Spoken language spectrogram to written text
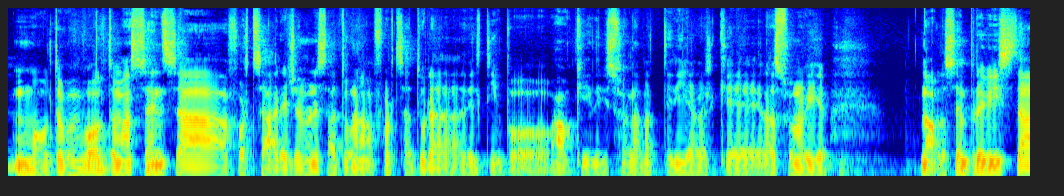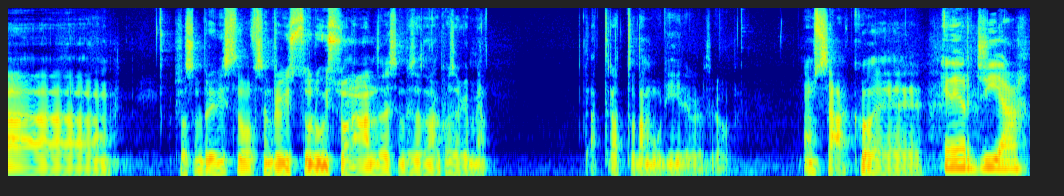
Mm. molto coinvolto, ma senza forzare, cioè non è stata una forzatura del tipo, ah ok, devi suonare la batteria perché la suono io. No, l'ho sempre vista, l'ho sempre visto, ho sempre visto lui suonando, è sempre stata una cosa che mi ha attratto da morire, proprio un sacco e Energia.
